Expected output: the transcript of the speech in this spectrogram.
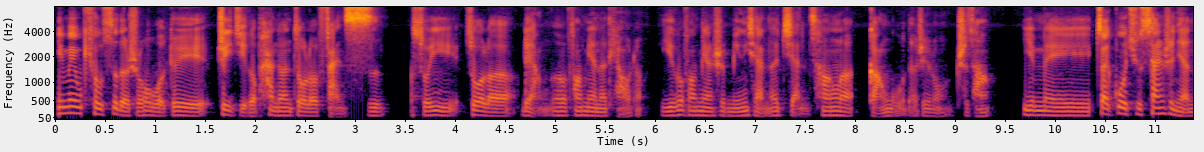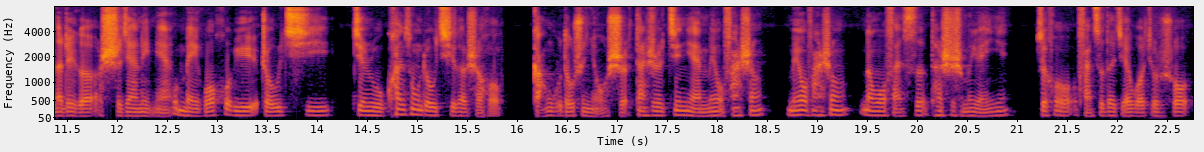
因为 Q 四的时候我对这几个判断做了反思，所以做了两个方面的调整。一个方面是明显的减仓了港股的这种持仓，因为在过去三十年的这个时间里面，美国货币周期进入宽松周期的时候。港股都是牛市，但是今年没有发生，没有发生。那我反思它是什么原因？最后反思的结果就是说，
